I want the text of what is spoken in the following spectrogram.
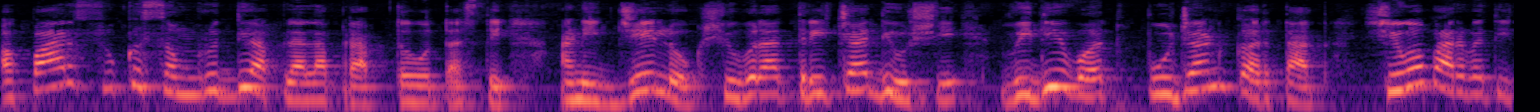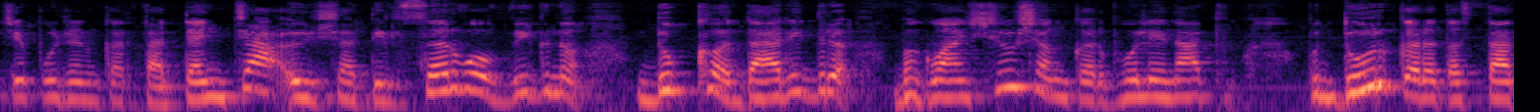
अपार सुख समृद्धी आपल्याला प्राप्त होत असते. आणि जे लोक शिवरात्रीच्या दिवशी विधिवत पूजन करतात शिवपार्वतीचे पूजन करतात त्यांच्या आयुष्यातील सर्व विघ्न दुःख दारिद्र्य भगवान शिवशंकर भोलेनाथ दूर करत असतात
